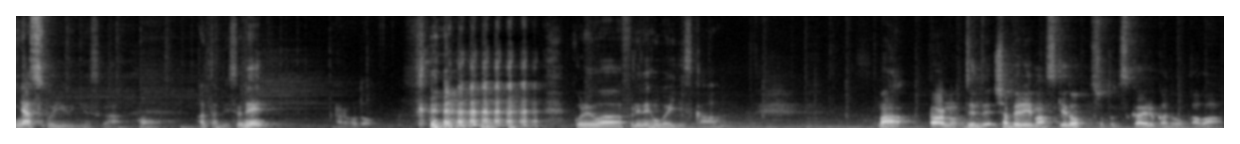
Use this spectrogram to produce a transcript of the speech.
いなすというニュースがあったんですよね。なるほど これは触れない方がいいですか？まああの全然喋れますけどちょっと使えるかどうかは。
